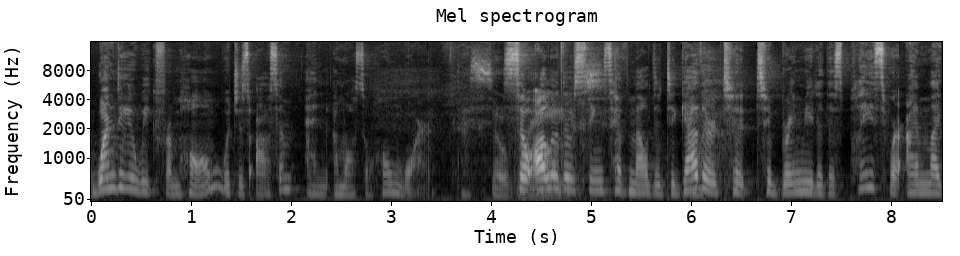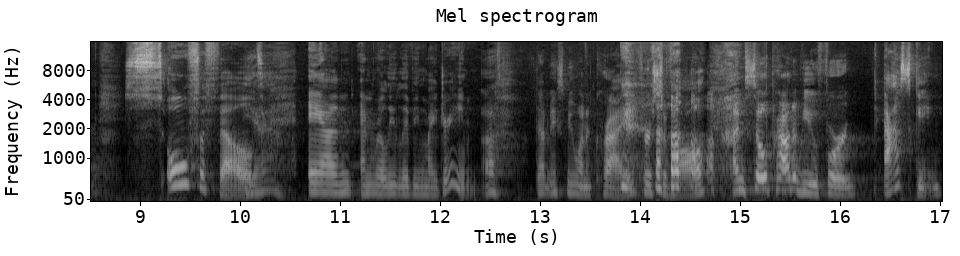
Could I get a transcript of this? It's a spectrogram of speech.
one day a week from home, which is awesome, and I'm also home more. That's so great. So all of those things have melded together to, to bring me to this place where I'm like so fulfilled Yeah. and and really living my dream. Ugh, that makes me want to cry, first of all. I'm so proud of you for asking.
